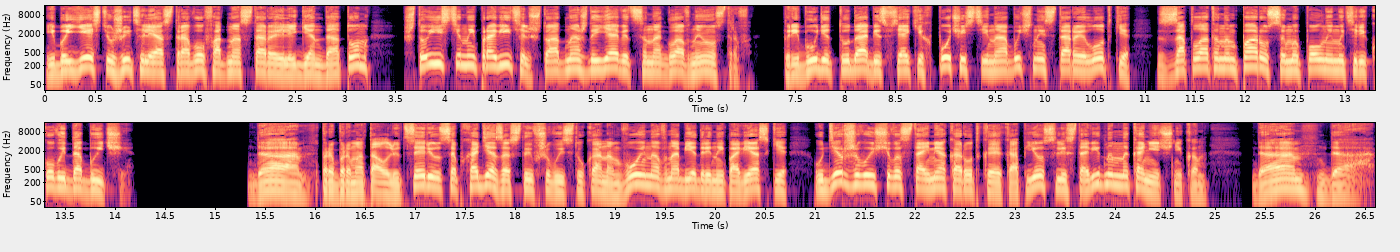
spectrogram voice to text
Ибо есть у жителей островов одна старая легенда о том, что истинный правитель, что однажды явится на главный остров, прибудет туда без всяких почестей на обычной старой лодке с заплатанным парусом и полной материковой добычи. «Да», — пробормотал Люцериус, обходя застывшего истуканом воина в набедренной повязке, удерживающего стаймя короткое копье с листовидным наконечником. «Да, да».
